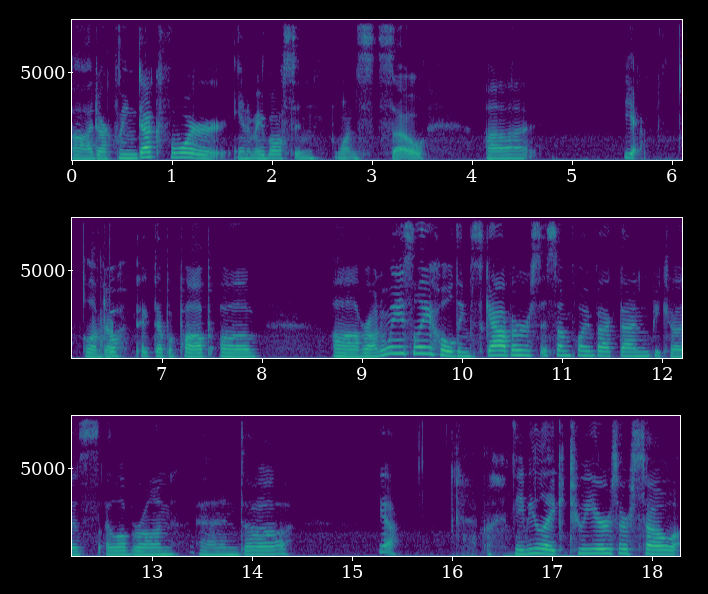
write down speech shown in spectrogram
uh, Darkwing Duck for Anime Boston once. So, uh, yeah, loved it. Picked up a pop of uh, Ron Weasley holding Scabbers at some point back then because I love Ron and uh, yeah. Maybe like two years or so,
